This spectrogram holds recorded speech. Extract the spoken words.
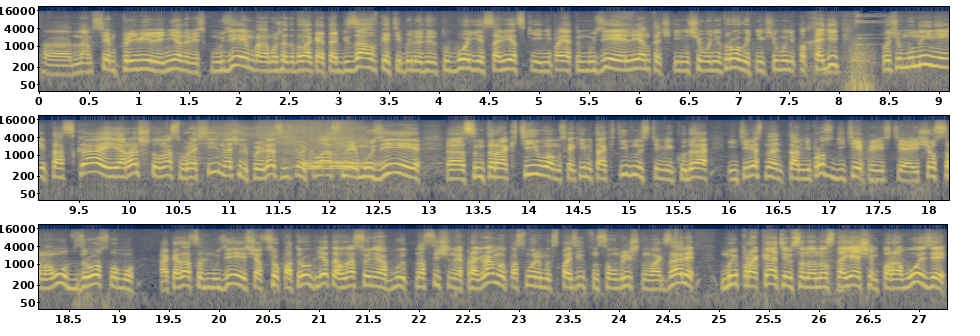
э, нам всем привили ненависть к музеям, потому что это была какая-то обязаловка, эти были эти убогие советские непонятные музеи, ленточки, ничего не трогать, ни к чему не подходить. В общем, уныние и тоска, и я рад, что у нас в России начали появляться действительно классные музеи э, с интерактивом, с какими-то активностями, куда интересно там не просто детей привести, а еще самому взрослому оказаться в музее, сейчас все потрогать. Где-то у нас сегодня будет насыщенная программа, мы посмотрим экспозицию на самом Рижском вокзале, мы прокатимся на настоящем паровозе.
